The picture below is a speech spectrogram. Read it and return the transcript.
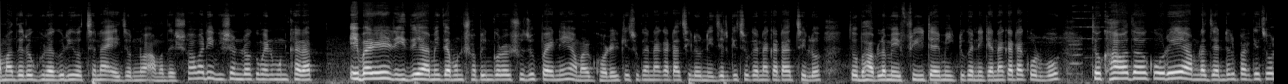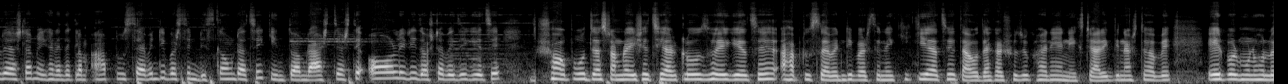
আমাদেরও ঘোরাঘুরি হচ্ছে না এই জন্য আমাদের সবারই ভীষণ রকমের মন খারাপ। এবারের ঈদে আমি তেমন শপিং করার সুযোগ পাইনি। আমার ঘরের কিছু কেনাকাটা ছিল, নিজের কিছু কেনাকাটা ছিল। তো ভাবলাম এই ফ্রি টাইমে একটুখানি কেনাকাটা করব। তো খাওয়া দাওয়া করে আমরা জেন্টাল পার্কে চলে আসলাম। এখানে দেখলাম up to seventy percent discount আছে, কিন্তু আমরা আসতে আসতে অলরেডি দশটা বেজে গিয়েছে। সব জাস্ট আমরা এসেছি আর ক্লোজ হয়ে গিয়েছে। আপ টু সেভেন্টি পার্সেন্টে কী কী আছে তাও দেখার সুযোগ হয়নি। নেক্সট আরেকদিন আসতে হবে। এরপর মনে হলো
